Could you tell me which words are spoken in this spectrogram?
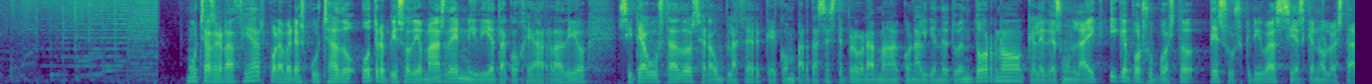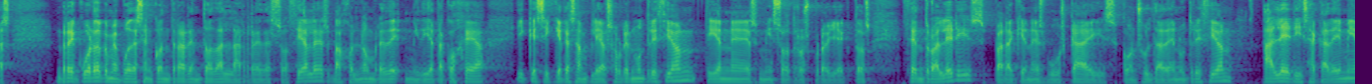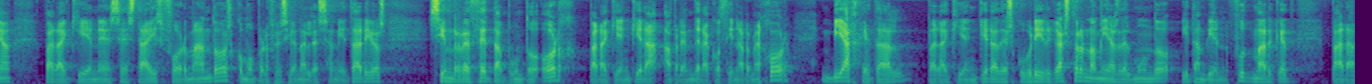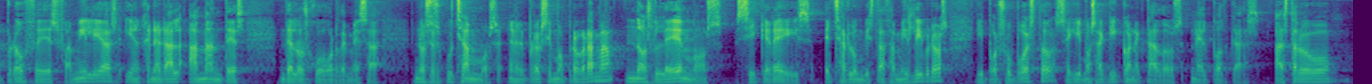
Muchas gracias por haber escuchado otro episodio más de Mi Dieta Cogea Radio. Si te ha gustado, será un placer que compartas este programa con alguien de tu entorno, que le des un like y que por supuesto te suscribas si es que no lo estás. Recuerdo que me puedes encontrar en todas las redes sociales bajo el nombre de Mi Dieta Cogea y que si quieres ampliar sobre nutrición tienes mis otros proyectos. Centro Aleris, para quienes buscáis consulta de nutrición, Aleris Academia, para quienes estáis formándoos como profesionales sanitarios, sinreceta.org para quien quiera aprender a cocinar mejor, Viajetal para quien quiera descubrir gastronomías del mundo y también Food Market para profes, familias y en general amantes de los juegos de mesa. Nos escuchamos en el próximo programa, nos leemos si queréis echarle un vistazo a mis libros y por supuesto seguimos aquí conectados en el podcast. Hasta luego.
